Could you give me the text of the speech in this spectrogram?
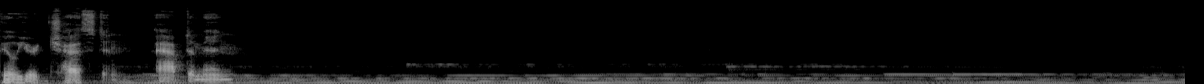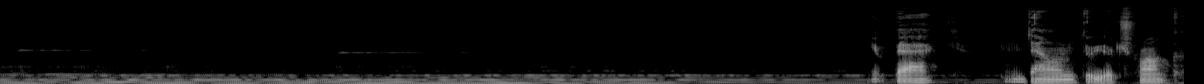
Feel your chest and abdomen. Your back down through your trunk.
